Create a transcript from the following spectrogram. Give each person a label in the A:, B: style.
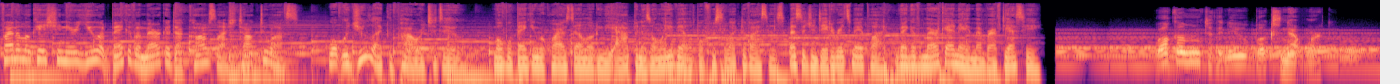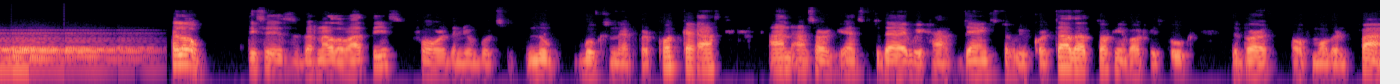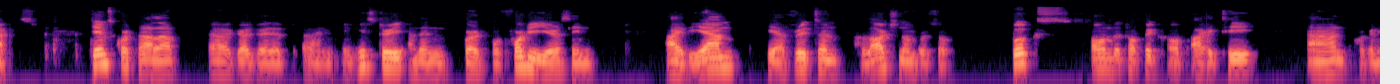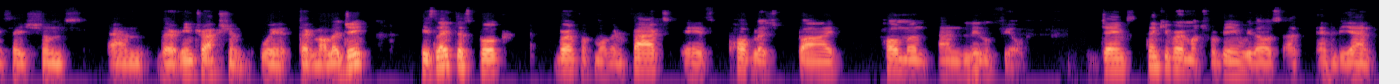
A: Find a location near you at bankofamerica.com slash talk to us. What would you like the power to do? Mobile banking requires downloading the app and is only available for select devices. Message and data rates may apply. Bank of America and a member FDIC.
B: Welcome to the New Books Network.
C: Hello, this is Bernardo Bátiz for the New Books New Books Network podcast. And as our guest today, we have James W. Cortada talking about his book, The Birth of Modern Facts. James Cortada uh, graduated uh, in history and then worked for 40 years in IBM. He has written a large numbers of books on the topic of IT and organizations and their interaction with technology. His latest book, Birth of Modern Facts, is published by Rowman and Littlefield. James, thank you very much for being with us at NBN.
